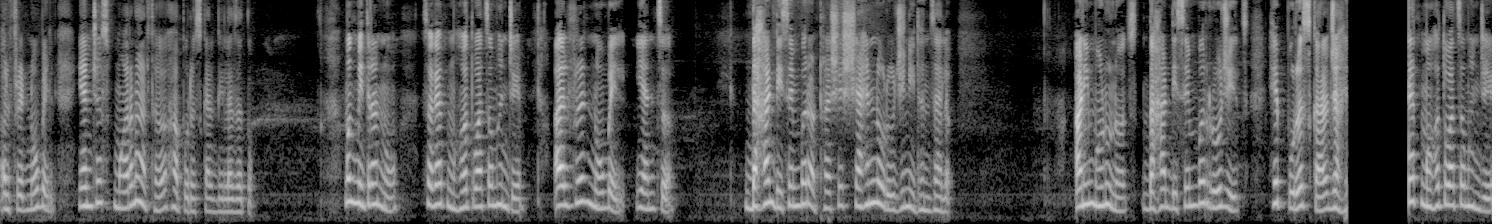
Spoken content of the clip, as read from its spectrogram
अल्फ्रेड नोबेल यांच्या स्मरणार्थ हा पुरस्कार दिला जातो. मग मित्रांनो सगळ्यात महत्त्वाचं म्हणजे अल्फ्रेड नोबेल यांचं दहा डिसेंबर अठराशे शहाण्णव रोजी निधन झालं. आणि म्हणूनच दहा डिसेंबर रोजीच हे पुरस्कार जाहीर त्यात महत्त्वाचं म्हणजे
